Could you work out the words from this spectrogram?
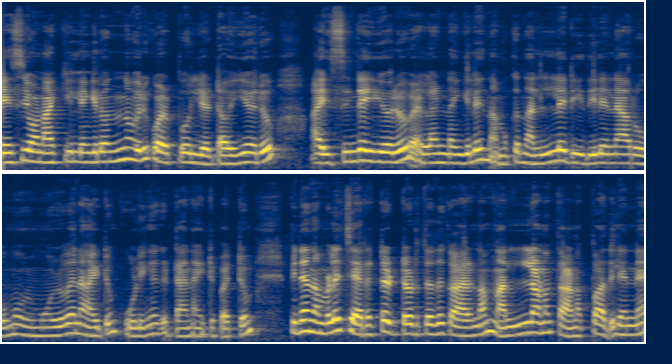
എ സി ഓണാക്കിയില്ലെങ്കിലൊന്നും ഒരു കുഴപ്പമില്ല കേട്ടോ ഈ ഒരു ഐസിന്റെ ഈ ഒരു വെള്ളം ഉണ്ടെങ്കിൽ നമുക്ക് നല്ല രീതിയിൽ തന്നെ ആ റൂം മുഴുവനായിട്ടും കൂളിങ് കിട്ടാനായിട്ട് പറ്റും. പിന്നെ നമ്മൾ ചിരട്ട ഇട്ടെടുത്തത് കാരണം നല്ലോണം തണുപ്പ് അതിൽ തന്നെ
